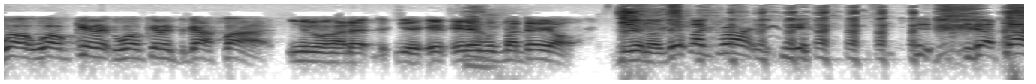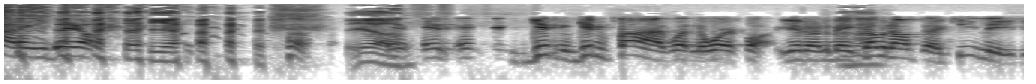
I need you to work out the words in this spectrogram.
Well, well, Kenneth, well, Kenneth got fired. You know how that, it, it, it was my day off. You know, just like Friday. you got fired on your day off. yeah, yeah. And, and, and getting getting fired wasn't the worst part. You know what I mean? Uh-huh. Coming off the Achilles,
